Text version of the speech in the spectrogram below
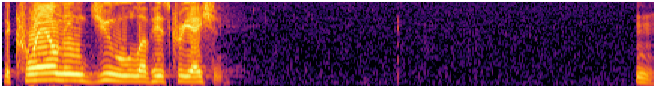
the crowning jewel of His creation. Hmm.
